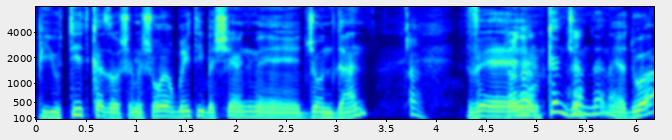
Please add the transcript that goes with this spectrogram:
פיוטית כזו של משורר בריטי בשם אה, ג'ון דן. אה, ו... ג'ון דן, כן, ג'ון דן הידוע.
